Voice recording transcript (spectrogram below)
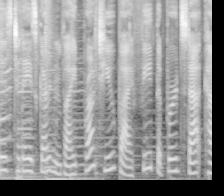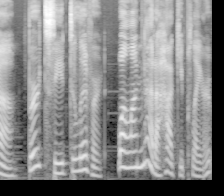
is today's Garden Bite brought to you by FeedTheBirds.com. Birdseed delivered. While I'm not a hockey player,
